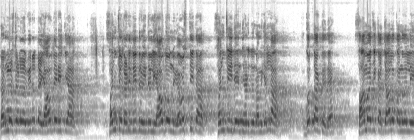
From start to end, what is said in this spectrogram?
ಧರ್ಮಸ್ಥಳದ ವಿರುದ್ಧ ಯಾವುದೇ ರೀತಿಯ ಸಂಚು ನಡೆದಿದ್ರು ಇದರಲ್ಲಿ ಯಾವುದೋ ಒಂದು ವ್ಯವಸ್ಥಿತ ಸಂಚು ಇದೆ ಅಂತ ಹೇಳಿದ್ರು ನಮಗೆಲ್ಲ ಗೊತ್ತಾಗ್ತಿದೆ. ಸಾಮಾಜಿಕ ಜಾಲತಾಣದಲ್ಲಿ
